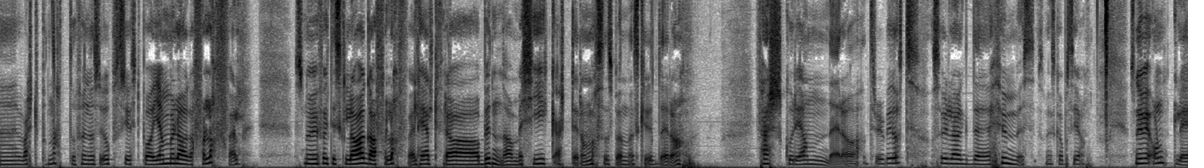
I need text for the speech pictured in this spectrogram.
eh, vært på nett og funnet oss en oppskrift på hjemmelaga falafel. Så nå har vi faktisk laga falafel helt fra bunnen av med kikerter og masse spennende krydder og fersk koriander og jeg tror det blir godt. Og så har vi lagd hummus som vi skal på sida. Så nå er vi ordentlig,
